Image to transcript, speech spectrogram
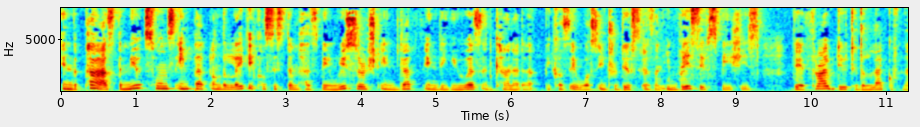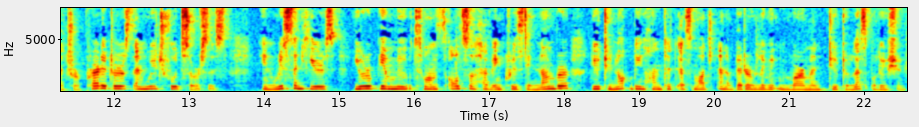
In the past, the mute swan's impact on the lake ecosystem has been researched in depth in the US and Canada because it was introduced as an invasive species. They thrive due to the lack of natural predators and rich food sources. In recent years, European mute swans also have increased in number due to not being hunted as much and a better living environment due to less pollution.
